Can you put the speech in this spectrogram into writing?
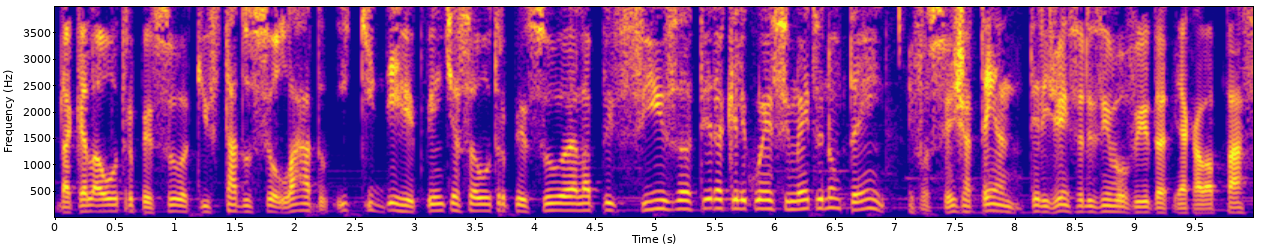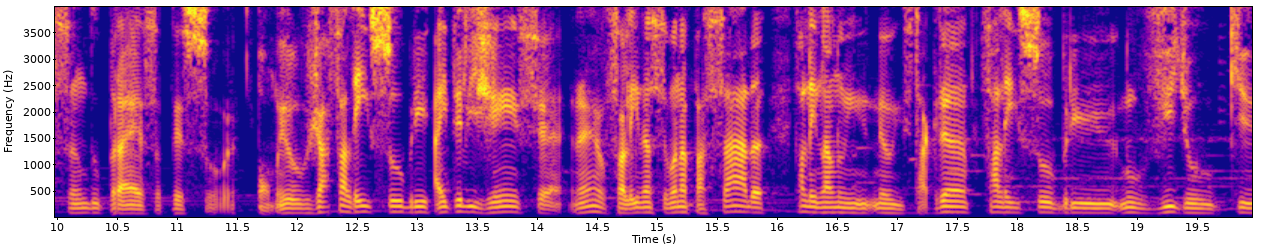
daquela outra pessoa que está do seu lado e que de repente essa outra pessoa ela precisa ter aquele conhecimento e não tem e você já tem a inteligência desenvolvida e acaba passando para essa pessoa. Bom, eu já falei sobre a inteligência, né? Eu falei na semana passada, falei lá no meu Instagram, falei sobre no vídeo que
